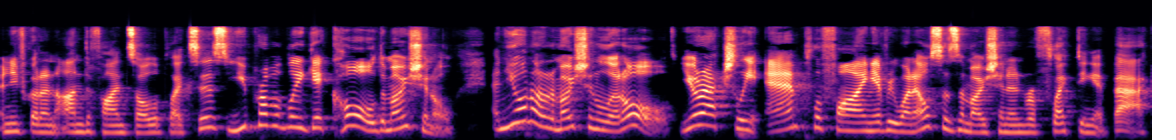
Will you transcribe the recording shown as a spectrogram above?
and you've got an undefined solar plexus, you probably get called emotional. And you're not emotional at all. You're actually amplifying everyone else's emotion and reflecting it back.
